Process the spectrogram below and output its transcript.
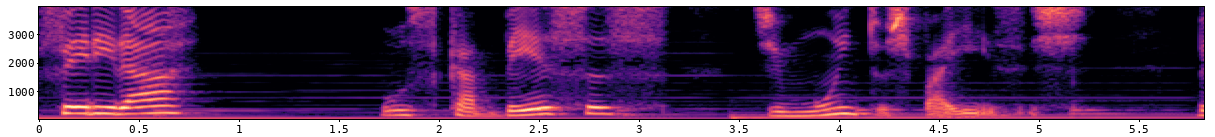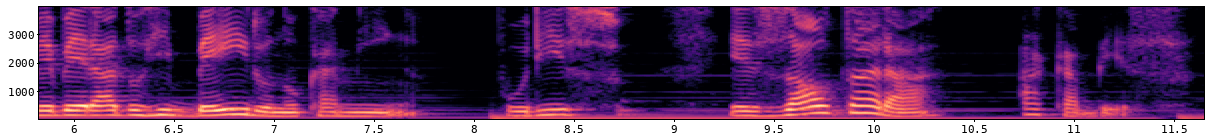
Ferirá os cabeças de muitos países. Beberá do ribeiro no caminho. Por isso, exaltará a cabeça.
